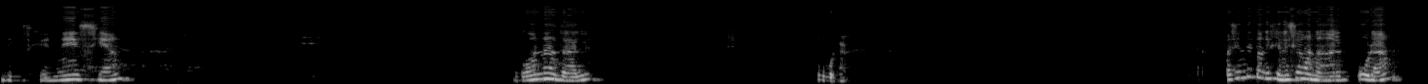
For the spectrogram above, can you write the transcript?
Disgenesia gonadal pura. Paciente con disgenesia gonadal pura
